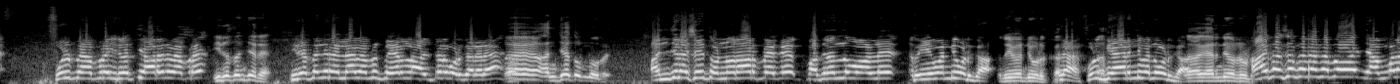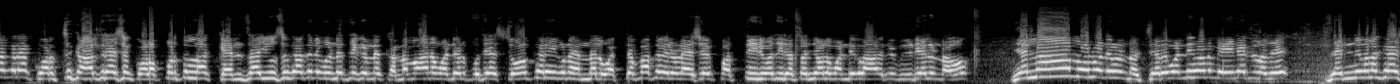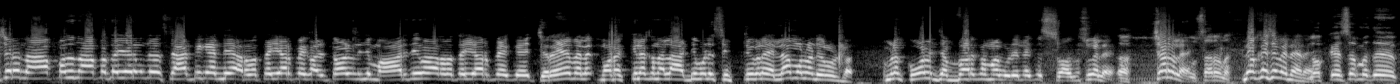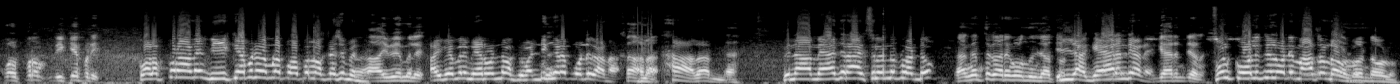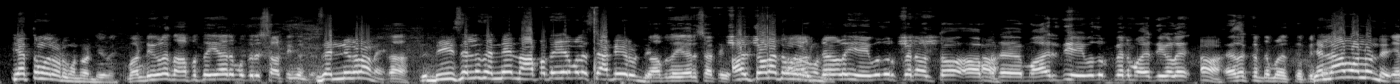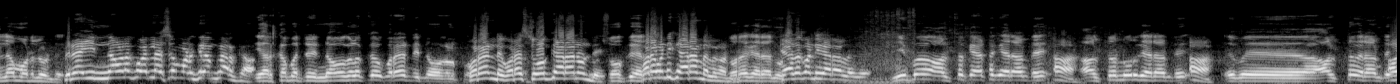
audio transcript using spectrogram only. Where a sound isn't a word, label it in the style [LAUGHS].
ഫുൾ പേപ്പർ ഇരുപത്തി ആറിന് പേപ്പർ ഇരുപത്തഞ്ചര ഇരുപത്തഞ്ചര എല്ലാ പേപ്പറും ക്ലിയർ ഉള്ള അൾട്ടർ കൊടുക്കാം അല്ലേ? അഞ്ചേ തൊണ്ണൂറ്. അഞ്ച് ലക്ഷത്തി തൊണ്ണൂറായിരം റുപ്യക്ക് പതിനൊന്ന് മോളിൽ റീവണ്ടി കൊടുക്കാം. റീവണ്ടി കൊടുക്കാം. അല്ലെ? ഫുൾ ഗ്യാരണ്ടി പറഞ്ഞു കൊടുക്കാം. ഗ്യാരണ്ടി ദിവസമൊക്കെ നമ്മളങ്ങനെ കുറച്ച് കാലത്തിന് ശേഷം കൊളപ്പുറത്തുള്ള കെൻസ യൂസർക്കാർ തന്നെ വീണ്ടെത്തിക്കുന്നുണ്ട് കണ്ടമാനം വണ്ടികൾ പുതിയ സ്റ്റോക്ക് അറിയിക്കണം എന്നാൽ ഒറ്റപ്പാത്ത വരെയുള്ള ഏകദേശം പത്ത് ഇരുപത് ഇരുപത്തഞ്ചോളം വണ്ടികൾ ആ ഒരു വീഡിയോയിൽ ഉണ്ടാവും എല്ലാ മോഡൽ വണ്ടികളും ഉണ്ടാവും ചെറു വണ്ടികളാണ് മെയിൻ ആയിട്ടുള്ളത്. ജെന്നുകളൊക്കെ ഏകദേശം ഒരു നാൽപ്പത് നാൽപ്പത്തയ്യായിരം മുതൽ സ്റ്റാർട്ടിങ് ഉണ്ട് അറുപത്തയ്യായിരം റുപ്യക്ക് കൾട്ടോളിൽ നിന്ന് മാരുതികൾ അറുപത്തയ്യായിരം റുപ്യക്ക്. ചെറിയ വില മുടക്കിലൊക്കെ നല്ല അടിപൊളി സ്വിഫ്റ്റുകൾ എല്ലാ മോഡൽ വണ്ടികളും ഉണ്ട്. നമ്മുടെ കോൾ ജബ്ബാർക്ക് നമ്മുടെ വീടിലേക്ക് സ്വാഗതം. സുഖല്ലേ? ലൊക്കേഷൻ വരുന്നതാണ് ലൊക്കേഷൻ ഇത് കൊളപ്പുറം വി കെ പടി. കൊളപ്പുറാണ് വി കെ പി നമ്മുടെ പ്രോപ്പർ ലൊക്കേഷൻ വരുന്നത് ഹൈവേ മേൽ ഐ ബി എമ്മിൽ മെയിൻ റോഡിന്റെ വണ്ടി ഇങ്ങനെ പോണ്ട് കാണാം. കാണാം. അതാണ്. പിന്നെ മേജർ ആക്സിഡന്റ് ഫ്ലഡും അങ്ങനത്തെ കാര്യങ്ങളൊന്നും ഇല്ലാത്ത ഇല്ല ഗ്യാരണ്ടി ആണ്. ഗ്യാരണ്ടി ആണ്. ഫുൾ ക്വാളിറ്റിയുള്ള വണ്ടി മാത്രം ഉണ്ടാവുള്ളൂ. ഉണ്ടാവുള്ളൂ. എത്ര മുതൽ കൊടുക്കും വണ്ടികൾ വണ്ടികൾ നാപ്പത്തയ്യായിരം മുതൽ സ്റ്റാർട്ടിംഗ് ഉണ്ട്. സെന്നുകളാണ്. ഡീസലിന് തന്നെ നാപ്പത്തയ്യായിരം മുതൽ സ്റ്റാർട്ട് ചെയ്യാറുണ്ട്. നാപ്പത്തയ്യായിരം സ്റ്റാർട്ടിംഗ് അൾട്ടോൾ എത്ര മുതൽ എഴുപത് റുപ്യന് അൾട്ടോ മറ്റേ മാരുതി എഴുപത് റുപ്യന് മാരുതികൾ. ഏതൊക്കെ ഉണ്ട് എല്ലാ മോഡലും ഉണ്ട് എല്ലാ മോഡലും ഉണ്ട്. പിന്നെ ഇന്നോളൊക്കെ ഒരു ലക്ഷം മുടക്കി നമുക്ക് ഇറക്കാം. ഇറക്കാൻ പറ്റും. ഇന്നോവകളൊക്കെ കുറെ ഉണ്ട് ഇന്നോവകൾ ഇപ്പൊ. കുറെ ഉണ്ട്. കുറെ സ്റ്റോക്ക് കയറാനുണ്ട് സ്റ്റോക്ക് കുറെ വണ്ടി കയറാണ്ടല്ലോ? കുറെ കയറാനുണ്ട് ഏതൊക്കെ വണ്ടി കയറാനുള്ളത് ഇനിയിപ്പോ ആൾട്ടോ കേട്ടം കയറാണ്ട് ആ. ആൾട്ടോ വരാണ്ട്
